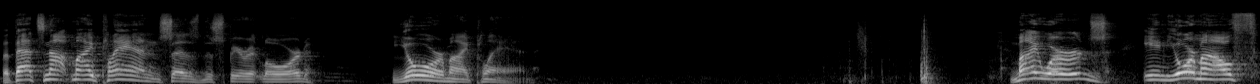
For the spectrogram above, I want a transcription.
But that's not my plan says the Spirit Lord. You're my plan. My words in your mouth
